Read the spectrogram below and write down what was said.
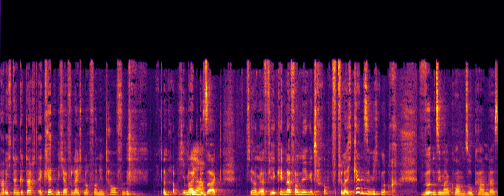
habe ich dann gedacht, er kennt mich ja vielleicht noch von den Taufen. dann habe ich ihm halt ja. gesagt, Sie haben ja vier Kinder von mir getauft, vielleicht kennen Sie mich noch. Würden Sie mal kommen? So kam das.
